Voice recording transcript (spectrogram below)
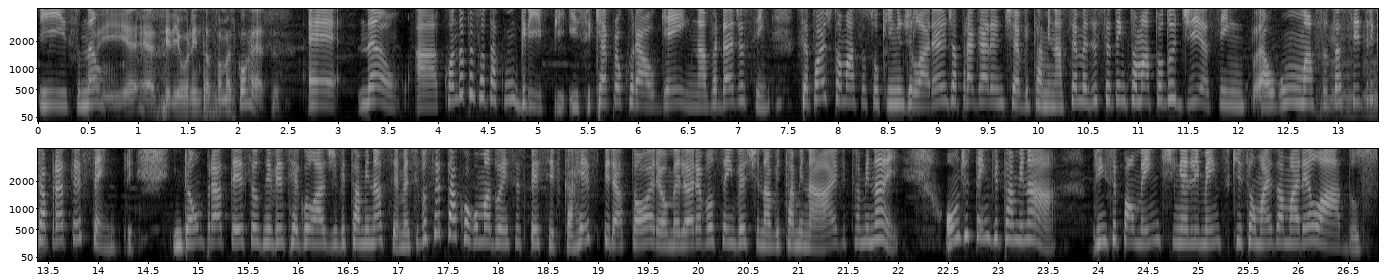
Isso, não. aí é- é- seria a orientação mais correta. É, não, a- quando a pessoa tá com gripe e se quer procurar alguém, na verdade, assim, você pode tomar seu suquinho de laranja pra garantir a vitamina C, mas isso você tem que tomar todo dia, assim, alguma fruta cítrica pra ter sempre. Então, pra ter seus níveis regulares de vitamina C. Mas se você tá com alguma doença específica respiratória, o melhor é você investir na vitamina A e vitamina E. Onde tem vitamina A? Principalmente em alimentos que são mais amarelados,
